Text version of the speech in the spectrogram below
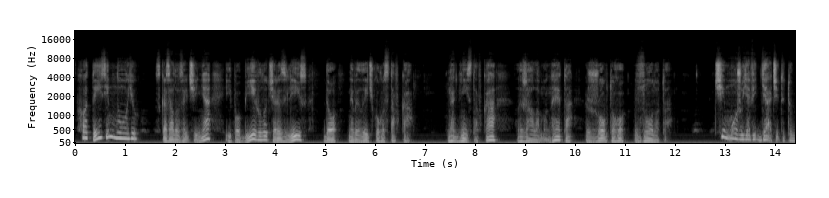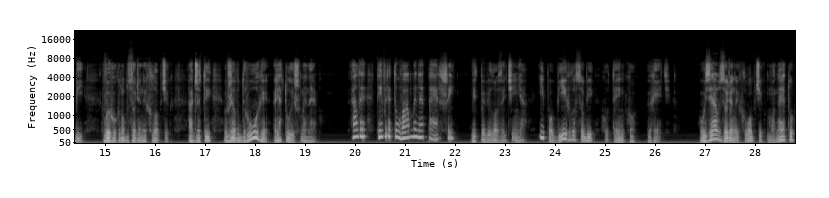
Ходи зі мною, сказало зайчиня і побігло через ліс до невеличкого ставка. На дні ставка лежала монета з жовтого золота. Чим можу я віддячити тобі? вигукнув зоряний хлопчик, адже ти вже вдруге рятуєш мене. Але ти врятував мене перший, відповіло зайчиня, і побігло собі хутенько геть. Узяв зоряний хлопчик монету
